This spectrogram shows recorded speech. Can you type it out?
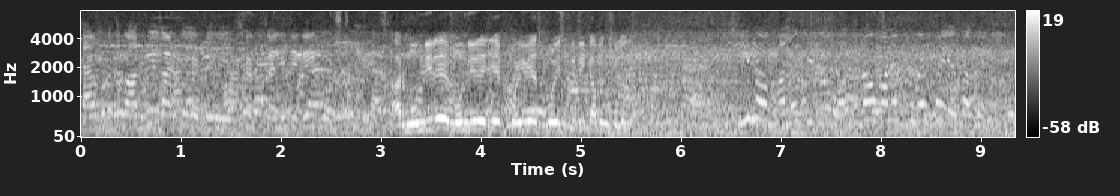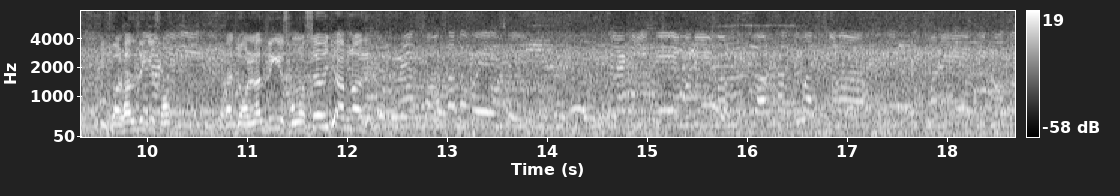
তারপরে তো বাদ দিয়ে কাটতে যেতে থেকেই কষ্ট আর মন্দিরে মন্দিরে যে পরিবেশ পরিস্থিতি কেমন ছিল? ছিল ভালো ছিল। অতটাও মানে খুব একটা ইয়ে থাকেনি। কি জল ঢালতে কি সম- তা জল ঢালতে কি সমস্যা হয়েছে আপনাদের হ্যাঁ সমস্যা তো হয়েছে খেলাটিলিতে মানে মানুষ জল ঢালতে পারছে না মানে ঠিকমতো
